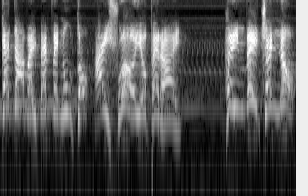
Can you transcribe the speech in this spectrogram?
che dava il benvenuto ai suoi operai. E invece no!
